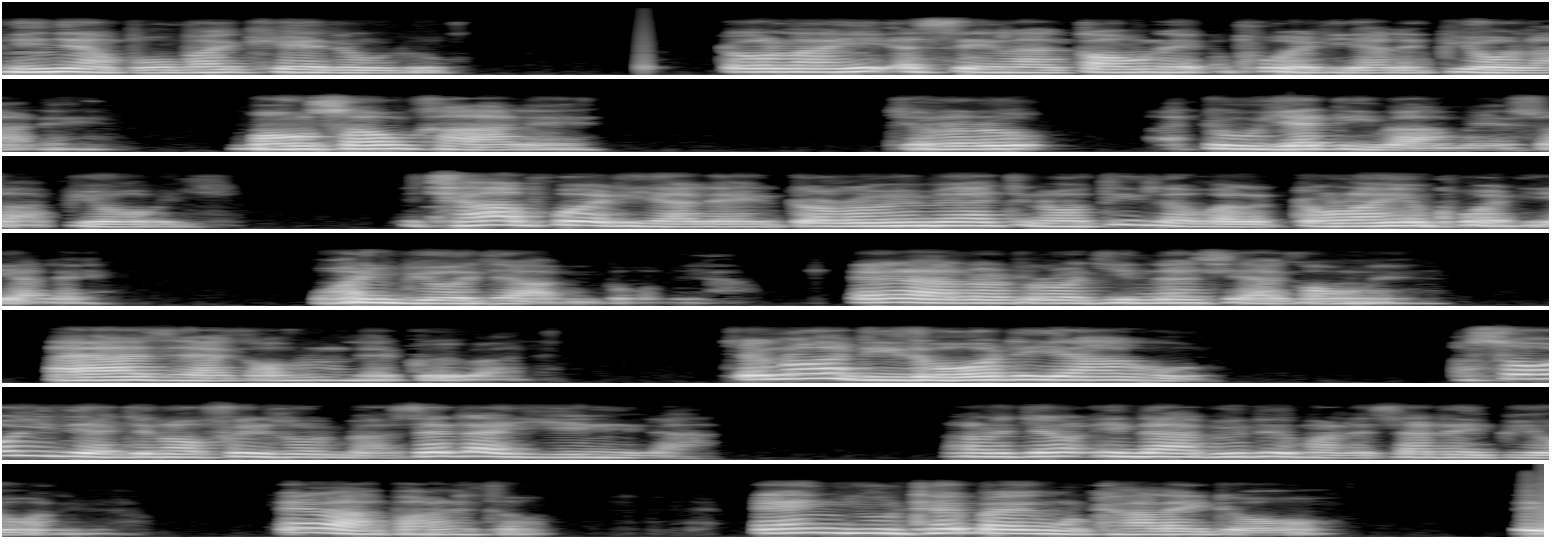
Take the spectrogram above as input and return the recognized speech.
မြင်းညာဘုံဘိုက်ခဲတို့လို့တော်လိုင်းကြီးအစင်လာကောင်းတဲ့အဖွဲ့တွေကလည်းပြောလာတယ်မောင်ဆောင်ခါလည်းကျွန်တော်တို့အတူရက်တည်ပါမယ်ဆိုတာပြောပြီးတခြားအဖွဲ့တွေကလည်းတော်တော်များများကျွန်တော်သိလို့ကလည်းတော်လိုင်းအဖွဲ့တွေကလည်းဝိုင်းပြောကြပြီပေါ့ဗျာအဲ့ဒါတော့တော်တော်ကြီးနှက်စရာကောင်းတယ် အားရစရာကောင်းတယ်လည်းတွေ့ပါတယ်ကျွန်တော်ကဒီသဘောတရားကိုအစိုးရတွေကကျွန်တော် Facebook မှာစက်တိုက်ရေးနေတာအဲ့တော့ကျွန်တော်အင်တာဗျူးတွေမှာလည်းစက်တိုက်ပြောနေတာအဲ့ဒါဘာလဲဆို NU ထိပ်ပိုင်းကိုထားလိုက်တော့သိ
